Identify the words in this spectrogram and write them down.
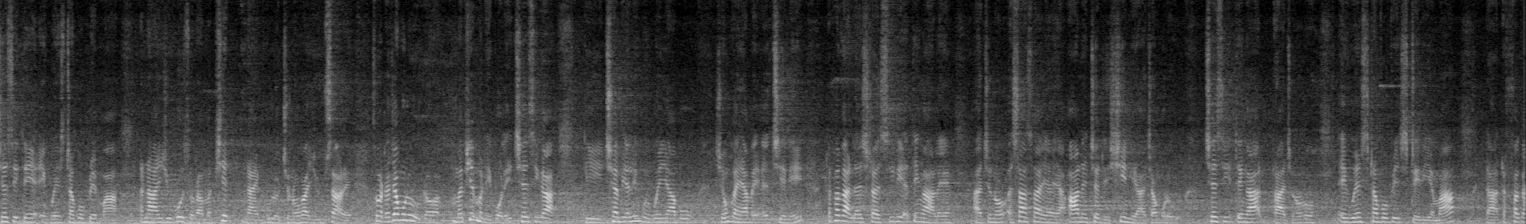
Chelsea အသင်းရဲ့ England Stamford Bridge မှာအနိုင်ယူဖို့ဆိုတာမဖြစ်နိုင်ဘူးလို့ကျွန်တော်ကယူဆတယ်ဆိုတော့ဒါကြောင့်မလို့တော့မဖြစ်မနေပေါ့လေ Chelsea ကဒီ Champions League ဝင်ခွင့်ရဖို့ရုန်းကန်ရမယ့်အခြေအနေတစ်ဖက်က Leicester City အသင်းကလည်းအာကျွန်တော်အဆဆရရအားနည်းချက်တွေရှိနေတာကြောင့်မလို့ Chelsea အသင်းကဒါကျွန်တော်တို့ England Stamford Bridge Stadium မှာဒါတစ်ဖက်က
